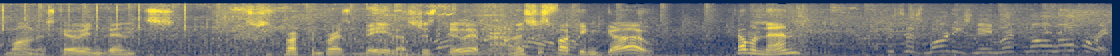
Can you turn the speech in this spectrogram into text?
Come on, let's go in Vince. Let's just fucking press B. Let's just do it, man. Let's just fucking go. Come on, then. It says Marty's name written all over it.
